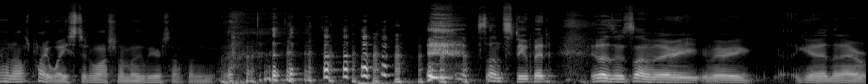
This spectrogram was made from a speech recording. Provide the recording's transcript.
I don't know. I was probably wasted watching a movie or something. something stupid. It wasn't something very, very good that I.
